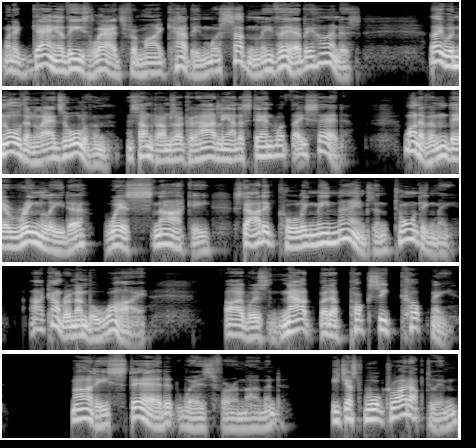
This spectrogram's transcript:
when a gang of these lads from my cabin were suddenly there behind us. They were northern lads, all of them. Sometimes I could hardly understand what they said. One of them, their ringleader, Wes Snarky, started calling me names and taunting me. I can't remember why. I was nowt but a poxy cockney. Marty stared at Wes for a moment. He just walked right up to him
